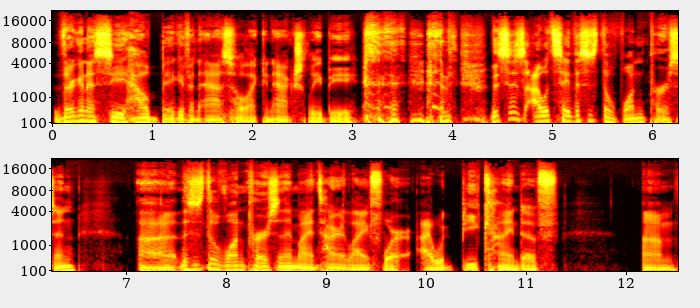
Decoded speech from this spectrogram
they're gonna see how big of an asshole I can actually be. this is, I would say, this is the one person. Uh, this is the one person in my entire life where I would be kind of, um,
